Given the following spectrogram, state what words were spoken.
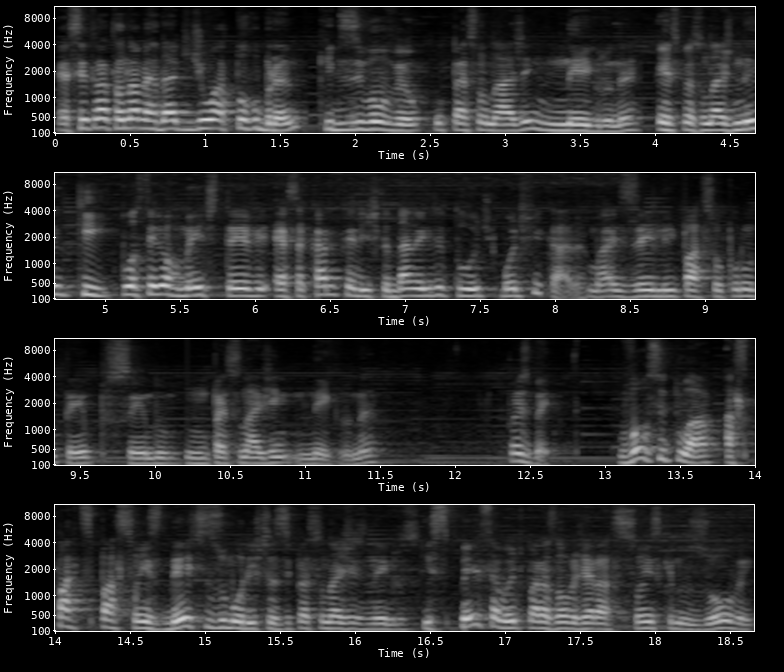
é se tratando na verdade de um ator branco que desenvolveu um personagem negro, né? Esse personagem negro que posteriormente teve essa característica da negritude modificada, mas ele passou por um tempo sendo um personagem negro, né? Pois bem, Vou situar as participações desses humoristas e personagens negros, especialmente para as novas gerações que nos ouvem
